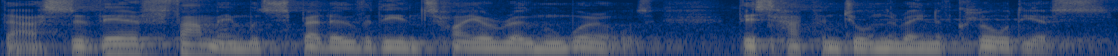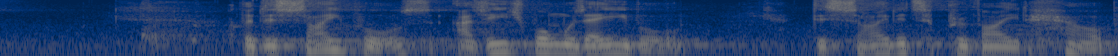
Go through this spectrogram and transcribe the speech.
that a severe famine would spread over the entire Roman world. This happened during the reign of Claudius. The disciples, as each one was able, decided to provide help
